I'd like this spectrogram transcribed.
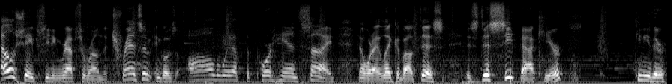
L-shaped seating wraps around the transom and goes all the way up the port hand side. Now what I like about this is this seat back here can either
